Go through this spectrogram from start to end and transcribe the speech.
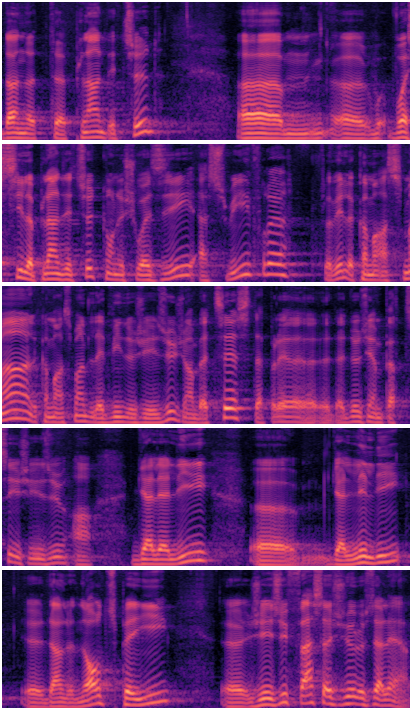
dans notre plan. Euh, euh, voici le plan d'études qu'on a choisi à suivre. Vous savez, le commencement, le commencement de la vie de Jésus, Jean-Baptiste, après euh, la deuxième partie, Jésus en Galilée, Galilée dans le nord du pays, Jésus face à Jérusalem.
